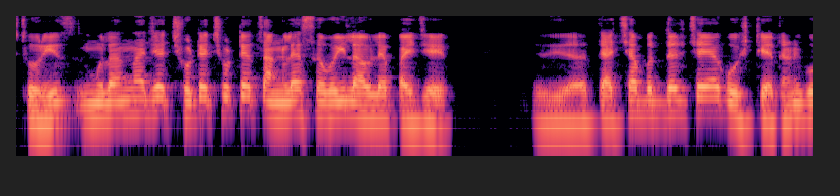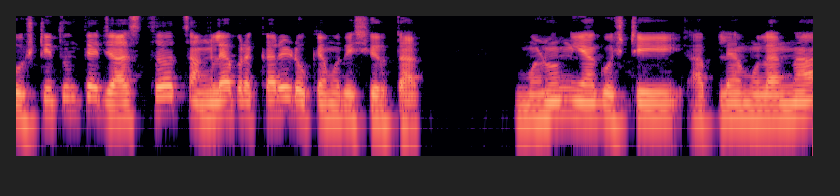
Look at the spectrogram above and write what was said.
स्टोरीज. मुलांना ज्या छोट्या छोट्या चांगल्या सवयी लावल्या पाहिजेत त्याच्याबद्दलच्या या गोष्टी आहेत आणि गोष्टीतून त्या जास्त चांगल्या प्रकारे डोक्यामध्ये शिरतात. म्हणून या गोष्टी आपल्या मुलांना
